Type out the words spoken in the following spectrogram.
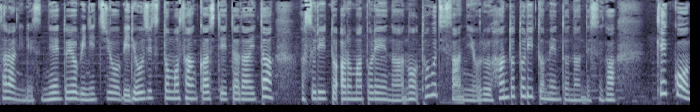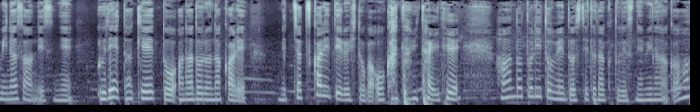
さらにですね、土曜日、日曜日、両日とも参加していただいたアスリートアロマトレーナーの戸口さんによるハンドトリートメントなんですが、結構皆さんですね、腕だけと侮るなかれ、めっちゃ疲れてる人が多かったみたいで、ハンドトリートメントしていただくとですね、みんななんか、ああ、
